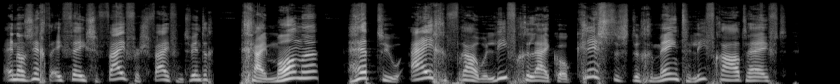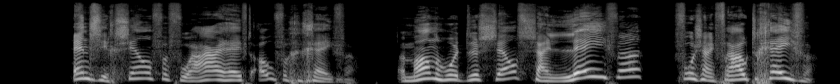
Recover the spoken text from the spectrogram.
En dan zegt Efeze 5 vers 25. Gij mannen, Hebt uw eigen vrouwen lief, gelijk ook Christus de gemeente lief gehad heeft en zichzelf voor haar heeft overgegeven. Een man hoort dus zelfs zijn leven voor zijn vrouw te geven.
